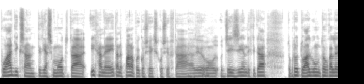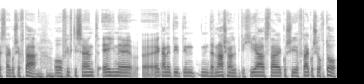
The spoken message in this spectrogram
που άγγιξαν τη διασημότητα είχαν, ήταν πάνω από 26-27. Δηλαδή, ο, ο Jay-Z ενδεικτικά το πρώτο του άλμπουμ το έβγαλε στα 27. Ο 50 Cent έγινε, ε, έκανε την, την international επιτυχία στα 27-28.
